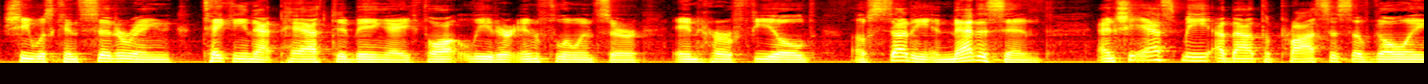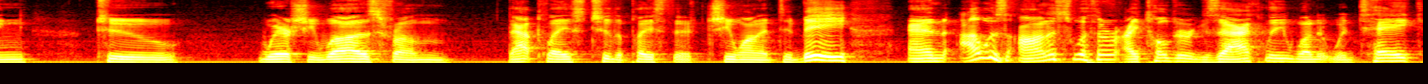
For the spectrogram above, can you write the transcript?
she was considering taking that path to being a thought leader influencer in her field of study in medicine. And she asked me about the process of going to where she was from that place to the place that she wanted to be. And I was honest with her. I told her exactly what it would take,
